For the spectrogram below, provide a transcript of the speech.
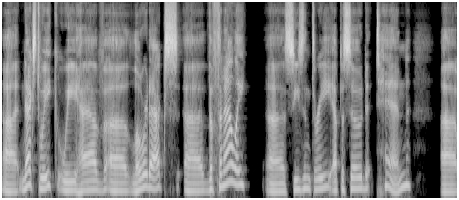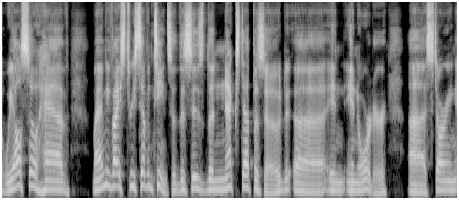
Uh, next week, we have uh, Lower Decks, uh, the finale, uh, season three, episode 10. Uh, we also have Miami Vice 317. So this is the next episode uh, in, in order, uh, starring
